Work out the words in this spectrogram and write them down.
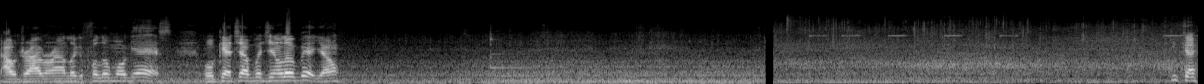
out driving around looking for a little more gas. We'll catch up with you in a little bit, y'all. Okay.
